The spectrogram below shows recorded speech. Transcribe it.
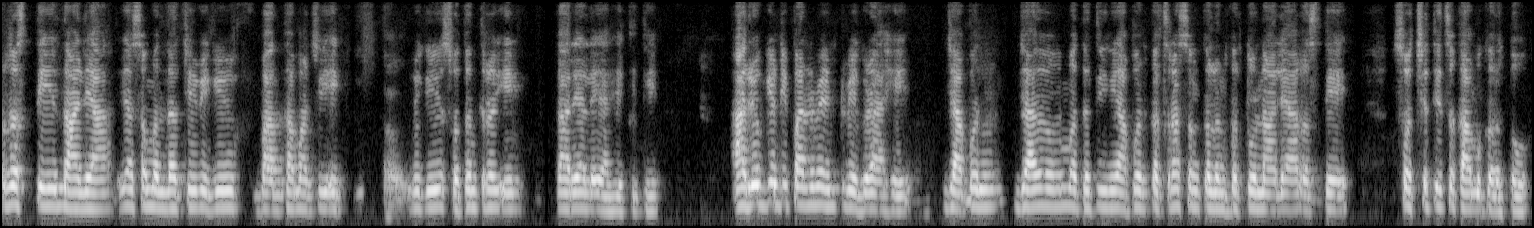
रस्ते नाल्या या संबंधाचे वेगळे बांधकामाची एक वेगळे स्वतंत्र एक कार्यालय आहे तिथे. आरोग्य डिपार्टमेंट वेगळं आहे. ज्या आपण ज्या मदतीने आपण कचरा संकलन करतो नाल्या रस्ते स्वच्छतेचं काम करतो.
